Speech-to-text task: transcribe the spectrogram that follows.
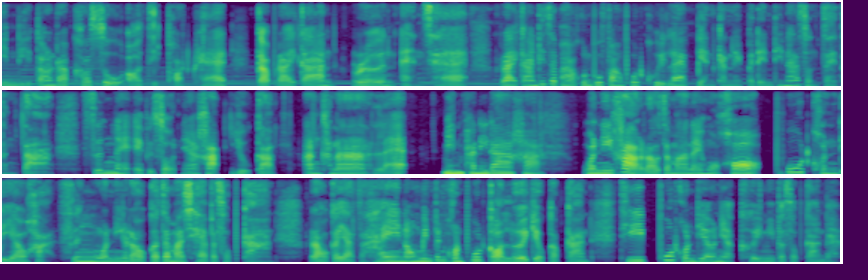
ยินดีต้อนรับเข้าสู่ Alljit Podcast กับรายการ Learn and Share รายการที่จะพาคุณผู้ฟังพูดคุยแลกเปลี่ยนกันในประเด็นที่น่าสนใจต่างๆ ซึ่งใน episode นี้ค่ะ อยู่กับอังคณาและมินท์พนิดาค่ะ วันนี้ค่ะเราจะมาในหัวข้อพูดคนเดียวค่ะ ซึ่งวันนี้เราก็จะมาแชร์ประสบการณ์ เราก็อยากจะให้น้องมิ้นเป็นคนพูดก่อนเลย เกี่ยวกับการที่พูดคนเดียวเนี่ยเคยมีประสบการณ์แบบ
